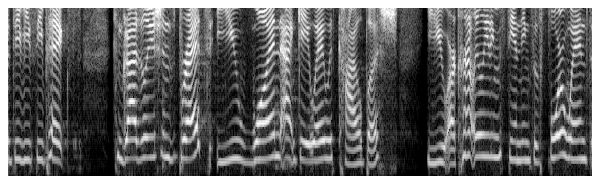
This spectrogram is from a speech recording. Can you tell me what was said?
DBC picks. Congratulations, Brett. You won at Gateway with Kyle Busch. You are currently leading the standings with four wins.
